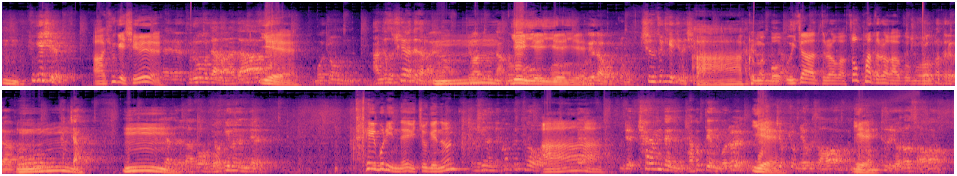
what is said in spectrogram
음. 휴게실. 아, 휴게실. 예, 들어오자마자 예. 뭐 좀 앉아서 쉬어야 되잖아요. 음. 대화도 나누고 예, 예, 예, 예. 무대라고 좀 친숙해지는 시간. 아, 그러면 뭐 의자 들어가, 소파 들어가고 뭐. 소파 들어가고 음. 탁자. 탁자 음. 들어가고 여기는 이제 테이블이 있네요, 이쪽에는. 여기는 이제 컴퓨터 아. 네, 이제 촬영된 작업된 거를 예. 직접 좀 여기서 예. 컴퓨터를 열어서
